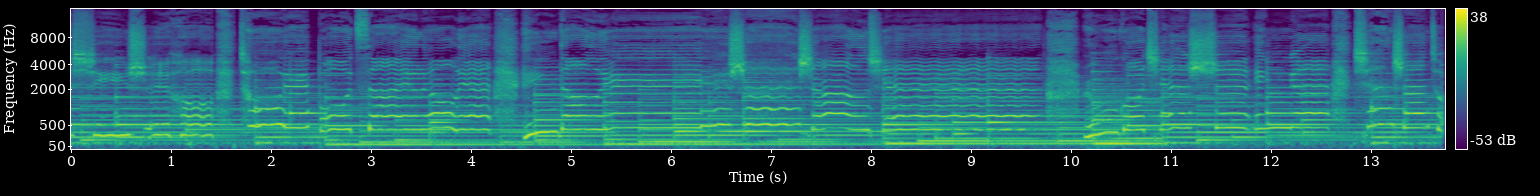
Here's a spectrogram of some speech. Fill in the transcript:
果觉醒时候，徒已不再留恋，应当立身向前。如果前世因缘，前尘徒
